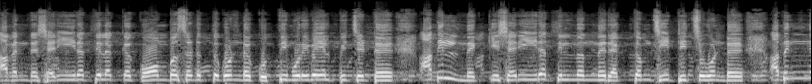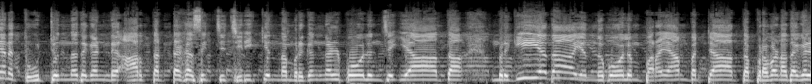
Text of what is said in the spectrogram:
അവന്റെ ശരീരത്തിലൊക്കെ കോമ്പസ് എടുത്തുകൊണ്ട് കുത്തി മുറിവേൽപ്പിച്ചിട്ട് അതിൽ നെക്കി ശരീരത്തിൽ നിന്ന് രക്തം ചീറ്റിച്ചുകൊണ്ട് അതിങ്ങനെ തൂറ്റുന്നത് കണ്ട് ആർത്തട്ടഹസിച്ച് ചിരിക്കുന്ന മൃഗങ്ങൾ പോലും ചെയ്യാത്ത മൃഗീയത എന്ന് പോലും പറയാൻ പറ്റാത്ത പ്രവണതകൾ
